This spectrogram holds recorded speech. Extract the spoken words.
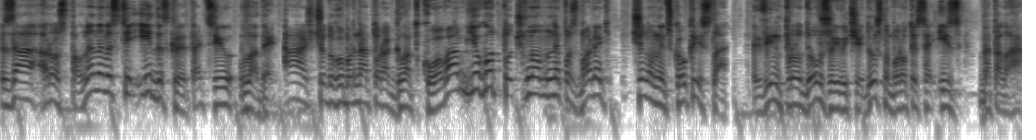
за розпал ненависті і дискредитацію влади. А щодо губернатора Гладкова, його точно не позбавлять чиновницького крісла. Він продовжує відчайдушно боротися із БПЛА.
